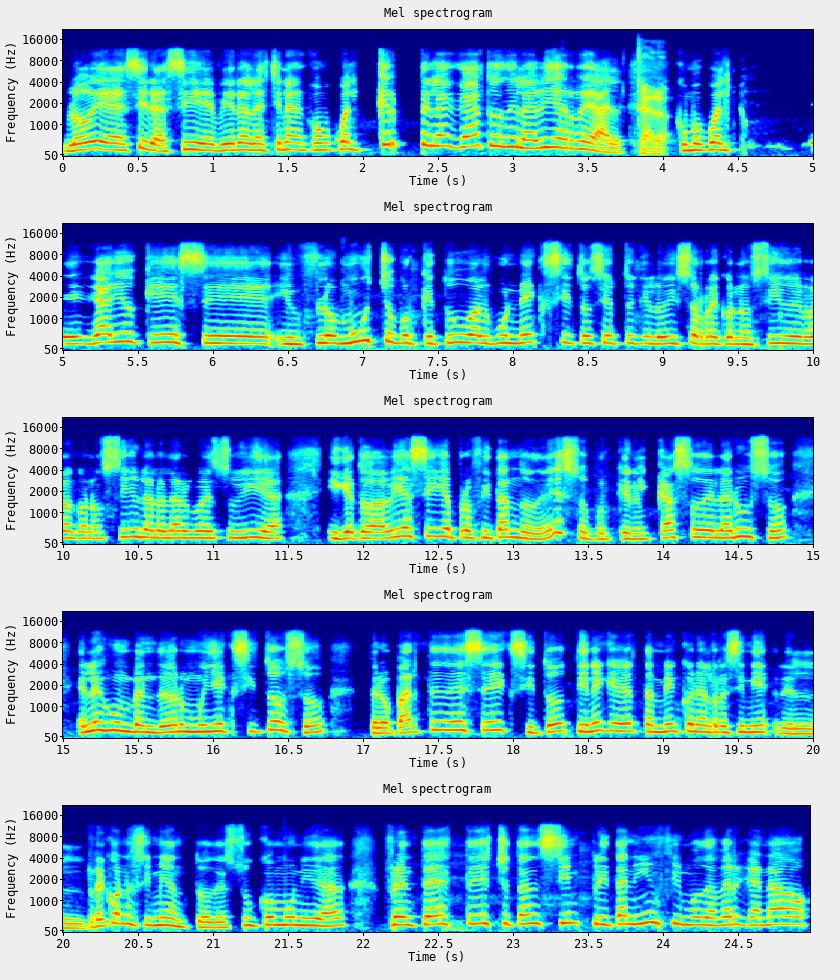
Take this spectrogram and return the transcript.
lo voy a decir así, eh, viera la chilena, como cualquier pelagato de la vida real claro. como cualquier gallo que se infló mucho porque tuvo algún éxito, ¿cierto? Que lo hizo reconocido y reconocible a lo largo de su vida y que todavía sigue profitando de eso, porque en el caso de Laruso, él es un vendedor muy exitoso, pero parte de ese éxito tiene que ver también con el, el reconocimiento de su comunidad frente a este hecho tan simple y tan ínfimo de haber ganado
